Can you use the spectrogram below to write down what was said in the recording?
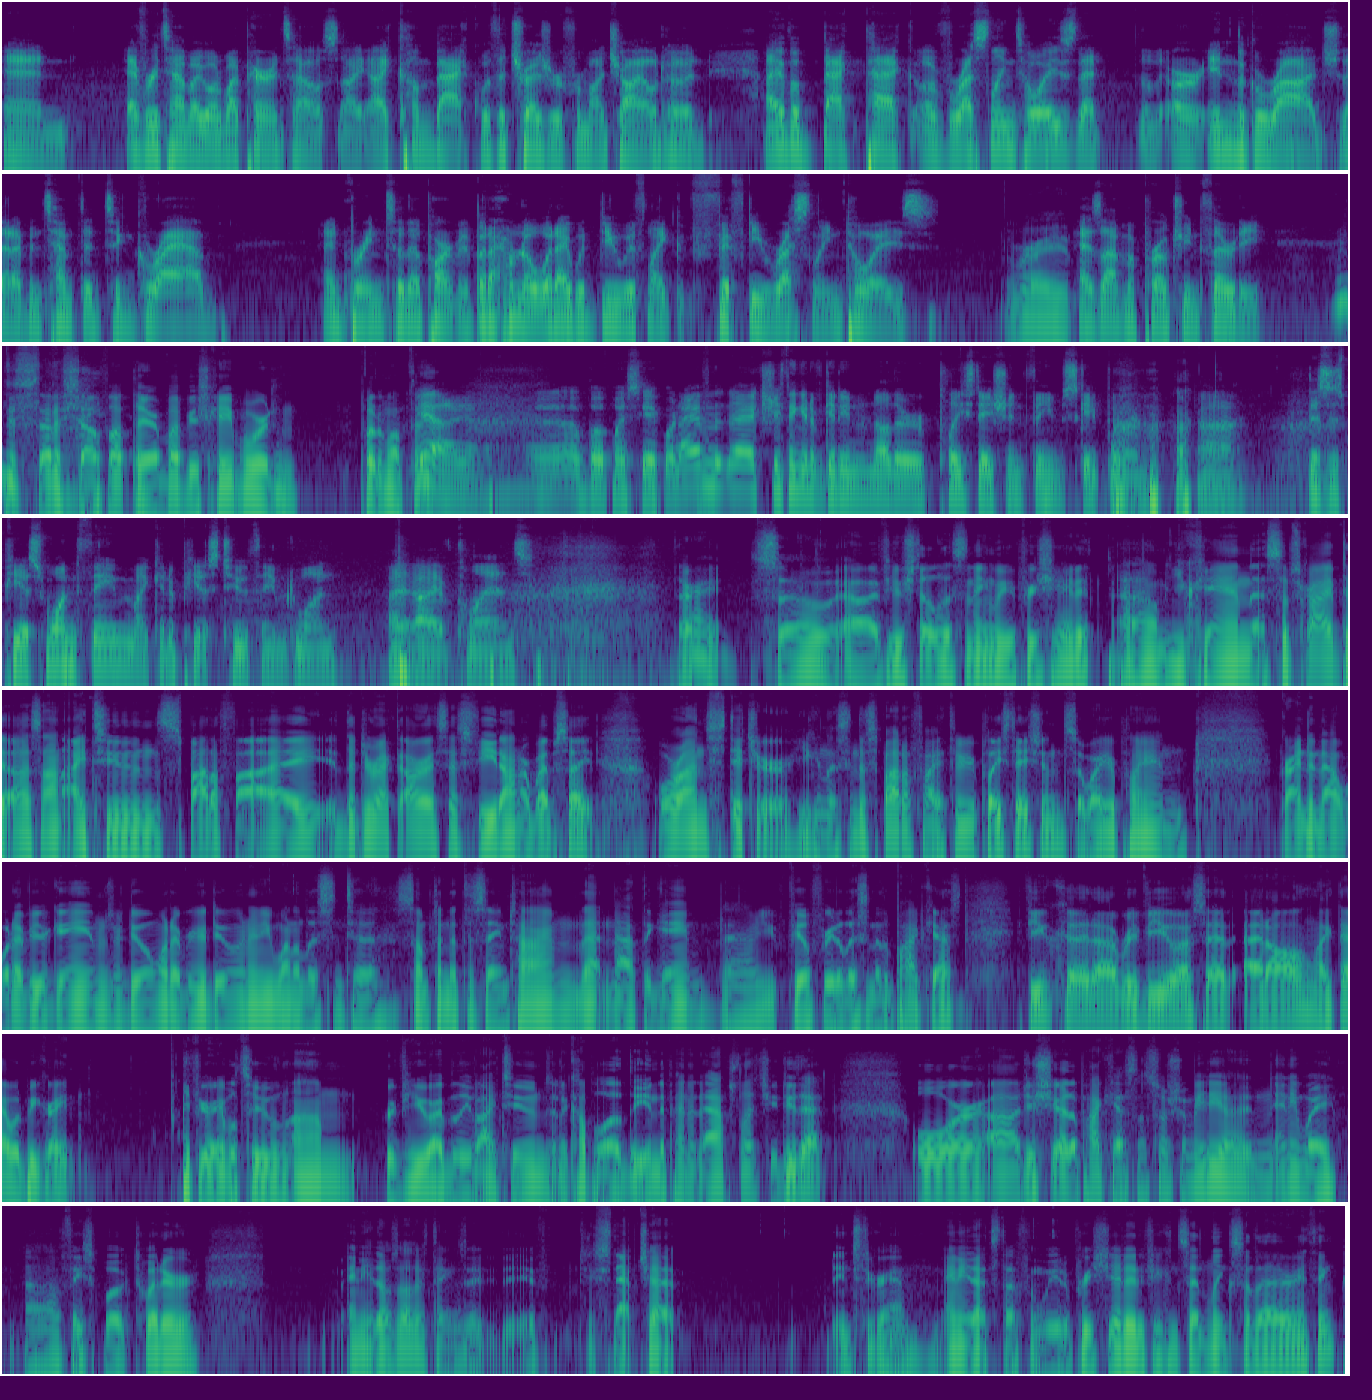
And every time I go to my parents' house, I, I come back with a treasure from my childhood. I have a backpack of wrestling toys that are in the garage that I've been tempted to grab and bring to the apartment, but I don't know what I would do with like 50 wrestling toys Right. as I'm approaching 30. Just set a shelf up there above your skateboard and put them up there. Yeah, yeah. Uh, above my skateboard. I am actually thinking of getting another PlayStation themed skateboard. uh, this is PS1 theme. Might get a PS2 themed one. I, I have plans. All right. So uh, if you're still listening, we appreciate it. Um, you can subscribe to us on iTunes, Spotify, the direct RSS feed on our website, or on Stitcher. You can listen to Spotify through your PlayStation. So while you're playing, grinding out whatever your games or doing whatever you're doing, and you want to listen to something at the same time that not the game, uh, you feel free to listen to the podcast. If you could uh, review us at, at all, like that would be great. If you're able to um, review, I believe iTunes and a couple of the independent apps let you do that or uh, just share the podcast on social media in any way uh, facebook twitter any of those other things that if snapchat instagram any of that stuff and we'd appreciate it if you can send links to that or anything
